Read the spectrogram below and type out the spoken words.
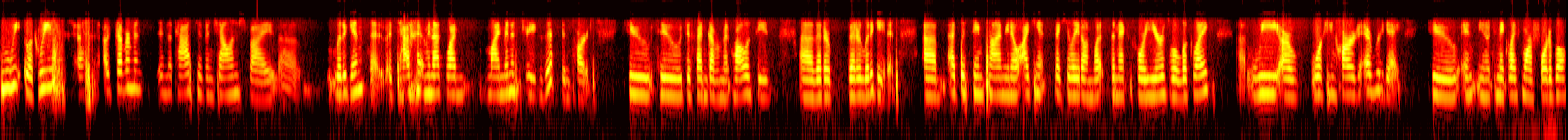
We, look, we, uh, governments in the past have been challenged by uh, litigants. I mean, that's why my ministry exists in part to, to defend government policies uh, that are, that are litigated. Um, at the same time, you know, I can't speculate on what the next four years will look like. Uh, we are working hard every day to, and, you know, to make life more affordable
